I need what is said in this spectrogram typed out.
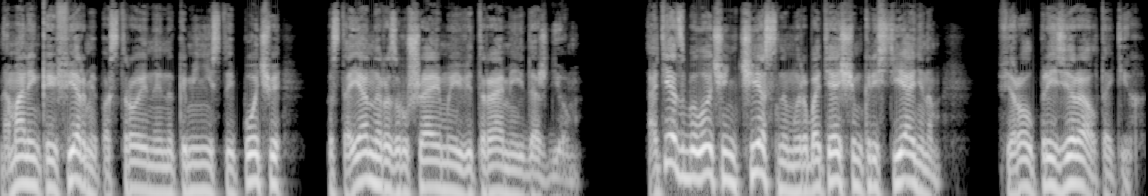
на маленькой ферме, построенной на каменистой почве, постоянно разрушаемой ветрами и дождем. Отец был очень честным и работящим крестьянином. Ферол презирал таких.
